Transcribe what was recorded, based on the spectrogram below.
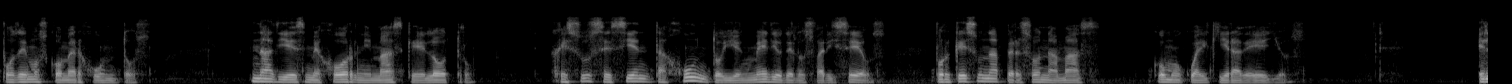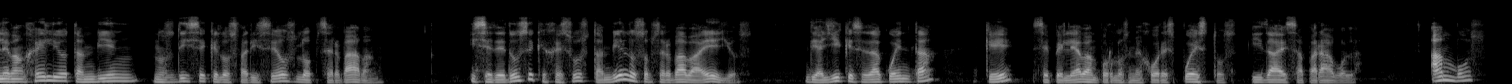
podemos comer juntos. Nadie es mejor ni más que el otro. Jesús se sienta junto y en medio de los fariseos, porque es una persona más, como cualquiera de ellos. El Evangelio también nos dice que los fariseos lo observaban, y se deduce que Jesús también los observaba a ellos, de allí que se da cuenta que se peleaban por los mejores puestos y da esa parábola. Ambos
